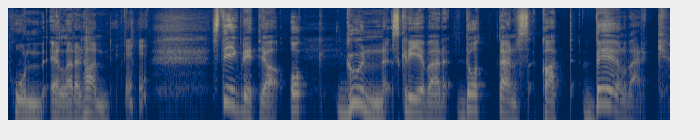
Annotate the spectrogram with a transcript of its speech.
hon eller en han. Stig-Britt ja, och Gun skriver dotterns katt Bölverk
